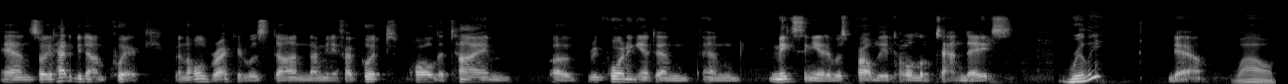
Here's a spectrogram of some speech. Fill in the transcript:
and so it had to be done quick. And the whole record was done. I mean, if I put all the time of recording it and and mixing it, it was probably a total of ten days. Really? Yeah. Wow.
